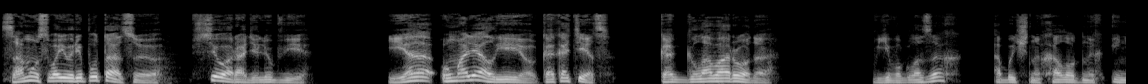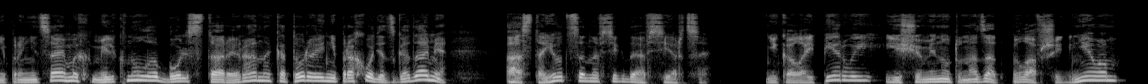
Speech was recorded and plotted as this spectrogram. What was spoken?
саму свою репутацию, все ради любви. Я умолял ее, как отец, как глава рода. В его глазах, обычно холодных и непроницаемых, мелькнула боль старой раны, которая не проходит с годами, а остается навсегда в сердце. Николай I, еще минуту назад пылавший гневом,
